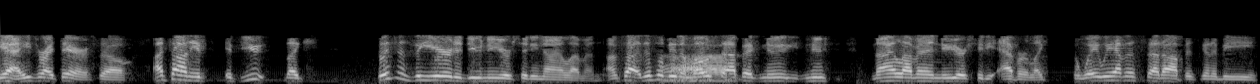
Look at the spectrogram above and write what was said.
Yeah, he's right there. So I'm telling you, if, if you like, this is the year to do New York City 9/11. I'm telling this will be the most Ah. epic new new 9/11 in New York City ever. Like the way we have this set up is going to be,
